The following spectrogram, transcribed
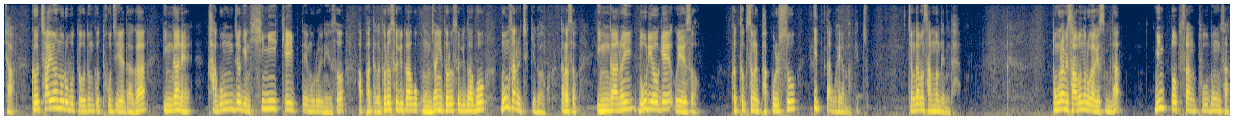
자, 그 자연으로부터 얻은 그 토지에다가 인간의 가공적인 힘이 개입됨으로 인해서 아파트가 들어서기도 하고 공장이 들어서기도 하고 농사를 짓기도 하고 따라서 인간의 노력에 의해서 그 특성을 바꿀 수 있다고 해야 맞겠죠. 정답은 3번 됩니다. 동그라미 4번으로 가겠습니다. 민법상 부동산.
